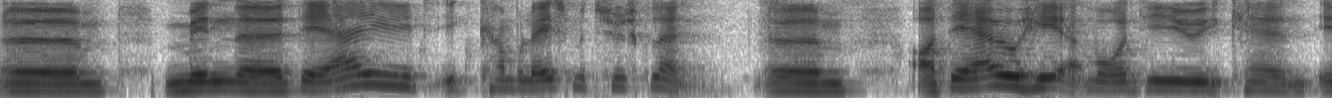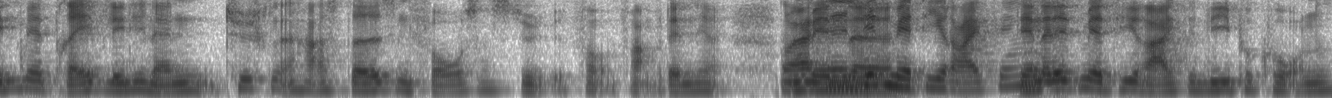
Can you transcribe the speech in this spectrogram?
Øh, men øh, det er i et, et kampolage med Tyskland. Øhm, og det er jo her, hvor de jo kan ende med at dræbe lidt hinanden. Tyskland har stadig sin forsvar styr- for- frem på den her. Nej, den er lidt øh, mere direkte, ikke? Den er lidt mere direkte lige på kornet.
